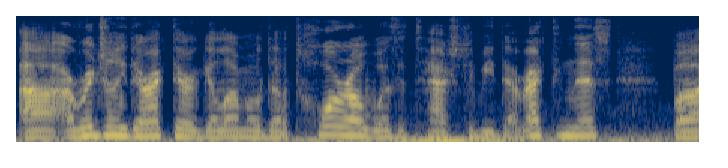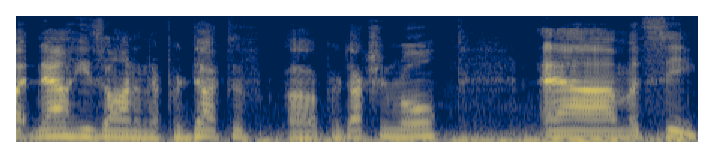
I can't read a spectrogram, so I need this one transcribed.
Uh, originally, director Guillermo del Toro was attached to be directing this, but now he's on in a productive uh, production role. Um, let's see.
